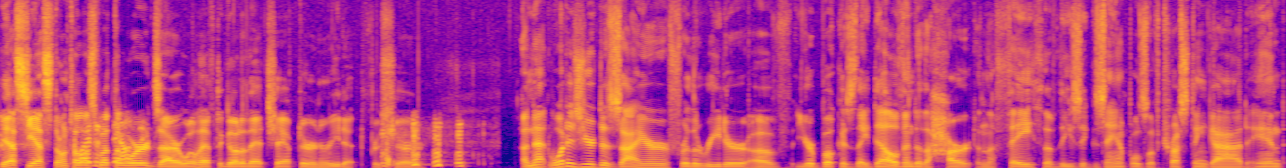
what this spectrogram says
Yes, yes. Don't tell us what the words are. We'll have to go to that chapter and read it for sure. Annette, what is your desire for the reader of your book as they delve into the heart and the faith of these examples of trusting God and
